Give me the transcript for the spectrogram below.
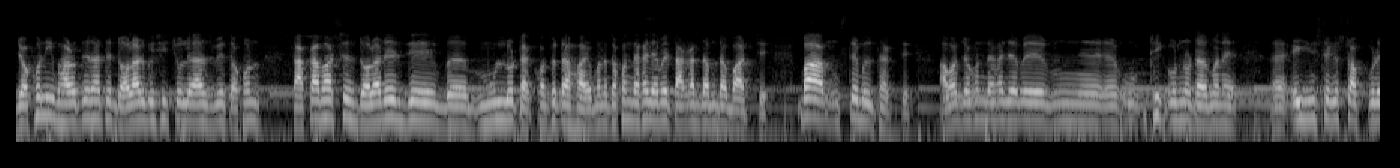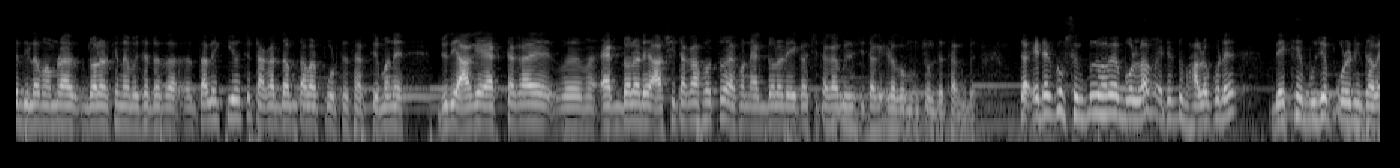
যখনই ভারতের হাতে ডলার বেশি চলে আসবে, তখন টাকা ভার্সেস ডলারের যে মূল্যটা কতটা হয় মানে তখন দেখা যাবে টাকার দামটা বাড়ছে বা স্টেবল থাকছে। আবার যখন দেখা যাবে ঠিক অন্যটা মানে এই জিনিসটাকে স্টপ করে দিলাম, আমরা ডলার কেনা বেচাটা তাহলে কি হচ্ছে, টাকার দামটা আবার পড়তে থাকছে। মানে যদি আগে এক টাকায় এক ডলারে আশি টাকা হতো, এখন এক ডলারে একাশি টাকা, বিরাশি টাকা এরকম চলতে থাকবে। তা এটা খুব সিম্পলভাবে বললাম, এটা একটু ভালো করে দেখে, বুঝে পড়ে নিতে হবে।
